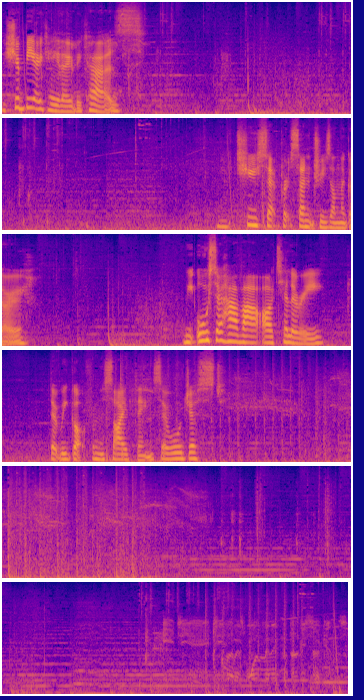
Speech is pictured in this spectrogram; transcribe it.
we should be okay though because... We have two separate sentries on the go. We also have our artillery that we got from the side thing. So we'll just... ETA, T minus 1 minute and 30 seconds.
